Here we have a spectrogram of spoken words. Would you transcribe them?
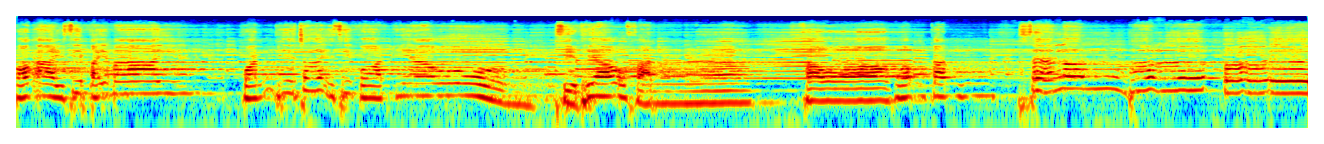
ของอายสิไปไม้ขวัญพี่ชายสิกอดเหี่ยวสิเที่ยวฝัน เขาห่วมกันแสนลำพันเอ้ย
